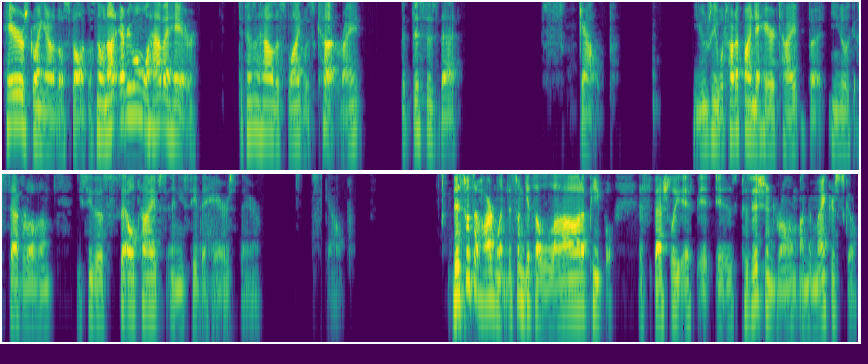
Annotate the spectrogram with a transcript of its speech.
hairs growing out of those follicles. No, not everyone will have a hair. Depends on how the slide was cut, right? But this is that scalp. Usually we'll try to find a hair type, but you need to look at several of them. You see those cell types and you see the hairs there. Scalp. This one's a hard one. This one gets a lot of people, especially if it is positioned wrong on the microscope.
